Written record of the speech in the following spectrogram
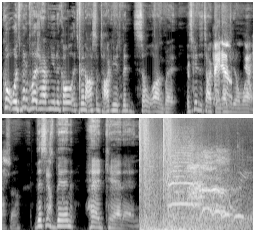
cool. Well, it's been a pleasure having you, Nicole. It's been awesome talking to you. It's been so long, but it's good to talk to you. I I'm glad know. you're doing well. Gosh. So this has been Headcanon. Ow!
